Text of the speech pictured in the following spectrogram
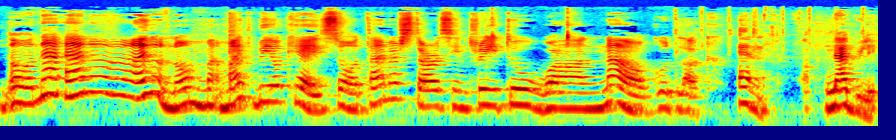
No, no, no, I don't know. Might be okay. So timer starts in three, two, one. Now, good luck. N. Nebulae.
